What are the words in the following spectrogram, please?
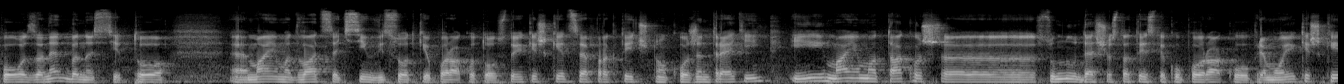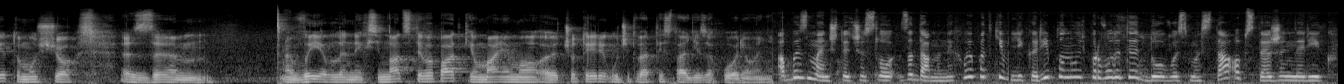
По занедбаності то маємо 27% по раку товстої кишки, це практично кожен третій. І маємо також е, сумну дещо статистику по раку прямої кишки, тому що з виявлених 17 випадків маємо 4 у четвертій стадії захворювання. Аби зменшити число задавнених випадків, лікарі планують проводити до 800 обстежень на рік.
